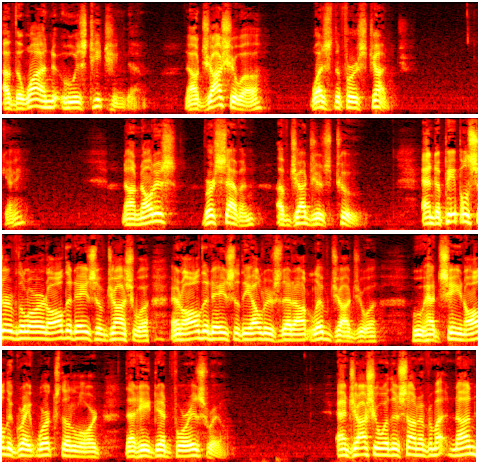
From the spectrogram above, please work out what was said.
of the one who is teaching them. Now, Joshua was the first judge. Okay? Now, notice verse 7 of Judges 2. And the people served the Lord all the days of Joshua and all the days of the elders that outlived Joshua who had seen all the great works of the Lord that he did for Israel. And Joshua the son of Nun,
